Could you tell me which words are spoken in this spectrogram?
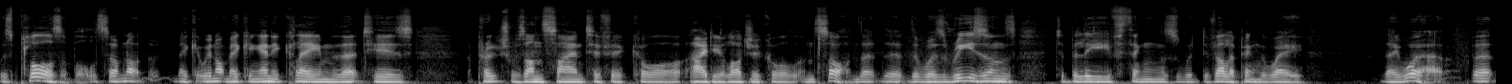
was plausible. So I'm not making we're not making any claim that his approach was unscientific or ideological and so on. That the, there was reasons to believe things were developing the way they were. But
